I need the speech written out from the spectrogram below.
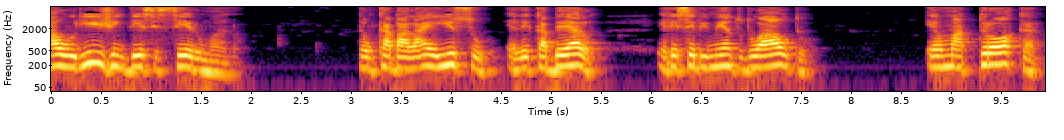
a origem desse ser humano. Então, Kabbalah é isso, é lecabel, é recebimento do alto, é uma troca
